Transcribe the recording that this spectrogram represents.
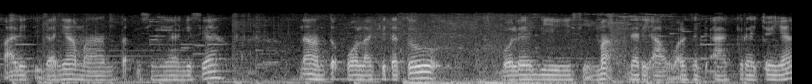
Kali tiganya mantap di sini ya guys ya. Nah untuk pola kita tuh boleh disimak dari awal sampai akhir aja ya.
